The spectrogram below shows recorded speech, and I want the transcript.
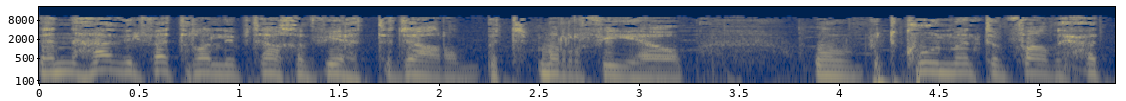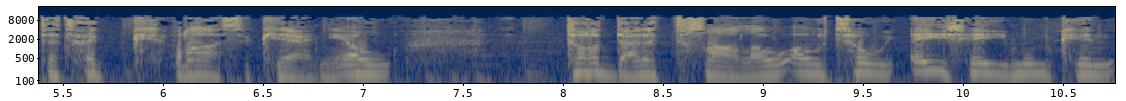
لأن هذه الفترة اللي بتاخذ فيها التجارب بتمر فيها وبتكون ما أنت بفاضي حتى تحك راسك يعني أو ترد على اتصال أو أو تسوي أي شيء ممكن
